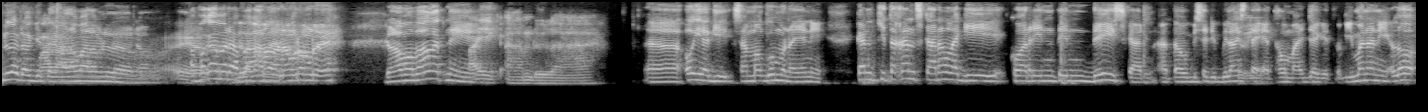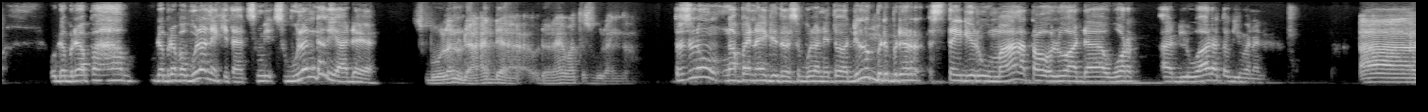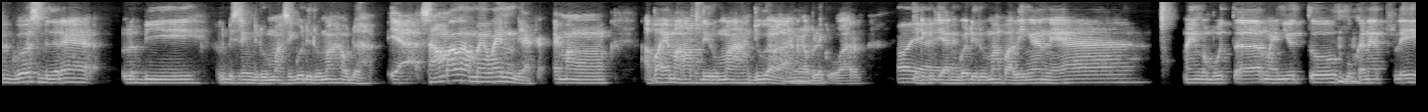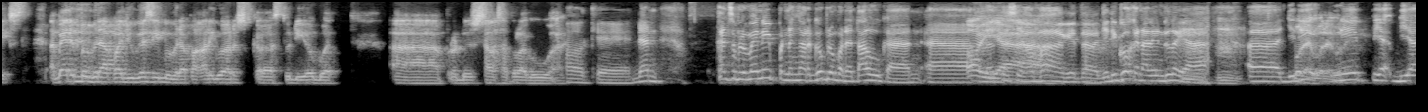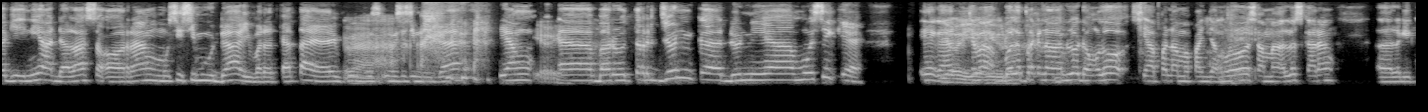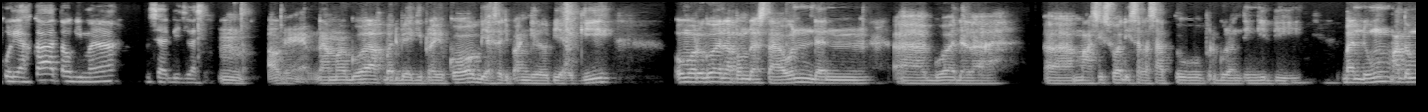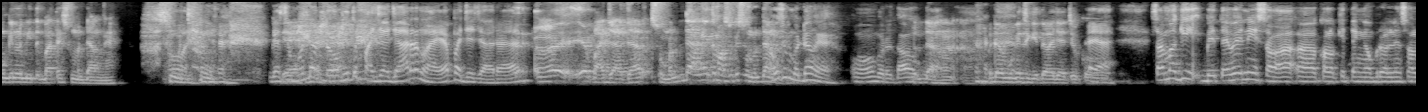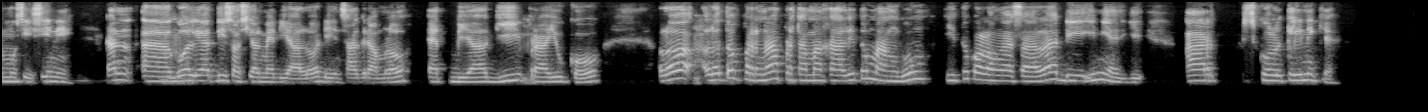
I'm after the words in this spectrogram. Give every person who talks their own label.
Speaker 1: Dulu dong kita malam-malam dulu dong.
Speaker 2: Iya.
Speaker 1: Apa kabar, apa
Speaker 2: Udah lama
Speaker 1: kabar?
Speaker 2: nongkrong tuh ya?
Speaker 1: Udah lama banget nih.
Speaker 2: Baik, alhamdulillah.
Speaker 1: Eh, oh ya Gi, sama gue mau nanya nih. Kan kita kan sekarang lagi quarantine days kan, atau bisa dibilang stay at home aja gitu. Gimana nih, lo udah berapa udah berapa bulan ya kita? Sebulan kali ya ada ya?
Speaker 2: Sebulan udah ada, udah lewat tuh sebulan tuh.
Speaker 1: Terus lu ngapain aja gitu sebulan itu? Dia lu bener-bener stay di rumah atau lu ada work eh, di luar atau gimana?
Speaker 2: Ah, gue sebenarnya lebih lebih sering di rumah sih. Gue di rumah udah ya sama lah sama yang lain ya. Emang apa emang harus di rumah juga kan,
Speaker 1: Hmm.
Speaker 2: nggak boleh keluar.
Speaker 1: Oh
Speaker 2: Jadi kerjaan gue di rumah palingan ya main komputer, main YouTube, buka Netflix. Tapi ada beberapa juga sih, beberapa kali gue harus ke studio buat uh, produce salah satu lagu gue.
Speaker 1: Oke, dan kan sebelumnya ini pendengar gue belum pada tahu kan, eh,
Speaker 2: Oh,
Speaker 1: lo
Speaker 2: iya.
Speaker 1: siapa gitu. Jadi gue kenalin dulu ya.
Speaker 2: Hmm, hmm.
Speaker 1: Eh, jadi
Speaker 2: Boleh, boleh,
Speaker 1: ini Pia- Biagi ini adalah seorang musisi muda ibarat kata ya, mus- musisi muda yang eh, baru terjun ke dunia musik ya. Iya kan?
Speaker 2: Yoi,
Speaker 1: Coba
Speaker 2: yoi,
Speaker 1: boleh perkenalan dulu dong. Lo siapa nama panjang lo
Speaker 2: Oke.
Speaker 1: sama lo sekarang eh, lagi kuliah kah atau gimana? Bisa dijelasin.
Speaker 2: Hmm, Oke, nama gue Akbar Biagi Prayuko, biasa dipanggil Biagi. Umur gue 18 tahun dan uh, gue adalah uh, mahasiswa di salah satu perguruan tinggi di Bandung atau mungkin lebih tepatnya Sumedang ya. Sumedang.
Speaker 1: Gak
Speaker 2: Iya.
Speaker 1: Sumedang dong, itu pajajaran lah ya, pajajaran.
Speaker 2: Eh, ya Pak Jajar, Sumedang itu masuknya Sumedang.
Speaker 1: Oh Sumedang ya? Oh baru tahu.
Speaker 2: Sumedang. uh, Udah mungkin segitu aja cukup.
Speaker 1: Ya. Sama Gi, BTW nih soal eh, kalau kita ngobrolin soal musisi nih. Kan
Speaker 2: Hmm.
Speaker 1: gue lihat di sosial media lo, di Instagram lo @biagi
Speaker 2: Hmm.
Speaker 1: Lo lo tuh pernah pertama kali tuh manggung itu kalau nggak salah di ini ya Gi, Art School Clinic ya.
